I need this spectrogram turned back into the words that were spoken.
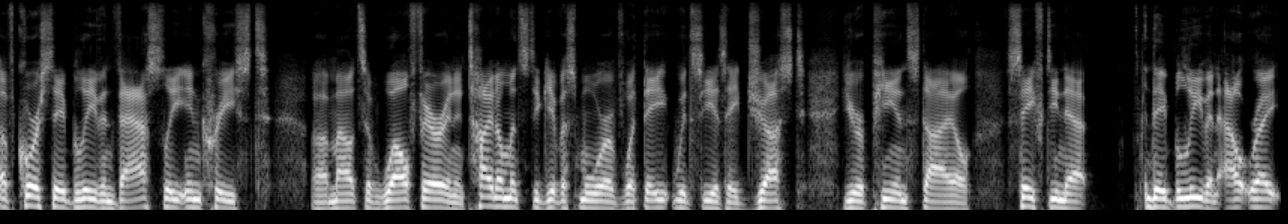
of course, they believe in vastly increased amounts of welfare and entitlements to give us more of what they would see as a just European style safety net. They believe in outright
